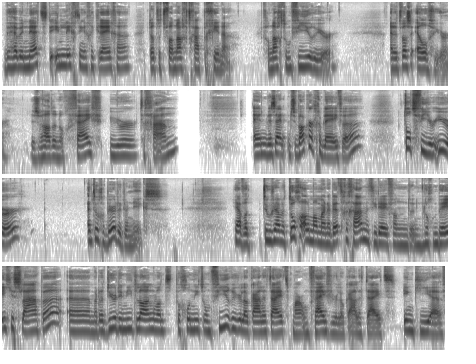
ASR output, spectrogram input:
We hebben net de inlichtingen gekregen dat het vannacht gaat beginnen. Vannacht om vier uur. En het was elf uur. Dus we hadden nog vijf uur te gaan. En we zijn dus wakker gebleven tot vier uur. En toen gebeurde er niks. Ja, want toen zijn we toch allemaal maar naar bed gegaan met het idee van nog een beetje slapen. Uh, maar dat duurde niet lang, want het begon niet om vier uur lokale tijd, maar om vijf uur lokale tijd in Kiev.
